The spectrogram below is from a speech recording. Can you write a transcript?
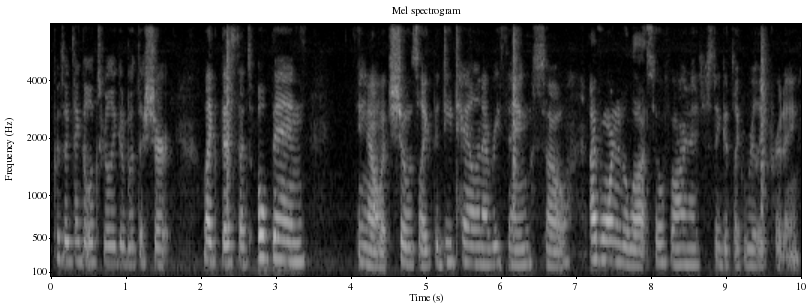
because I think it looks really good with a shirt like this that's open. You know, it shows like the detail and everything. So I've worn it a lot so far and I just think it's like really pretty.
